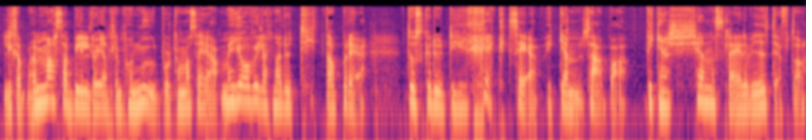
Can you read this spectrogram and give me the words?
liksom, en massa bilder egentligen på en moodboard kan man säga. Men jag vill att när du tittar på det, då ska du direkt se vilken, så här, bara, vilken känsla är det vi är ute efter.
